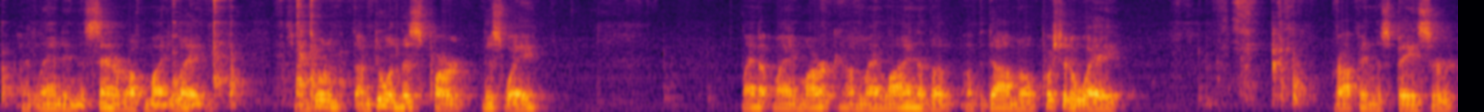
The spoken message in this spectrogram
I land in the center of my leg. So I'm doing I'm doing this part this way. Line up my mark on my line of the of the domino, push it away, drop in the spacer,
